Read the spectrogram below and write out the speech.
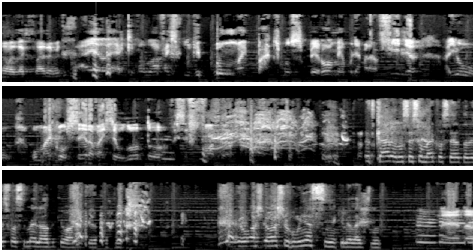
Não, mas Zack Snyder é muito. Aí, Leque, vamos lá, vai explodir bum, aí Batman, Super-Homem, a Mulher Maravilha. Aí o, o Michael Cera vai ser o Luthor, vai ser foda. Cara, eu não sei se o Michael Cera talvez fosse melhor do que o Arthur. eu, acho, eu acho ruim assim aquele Lex Luthor. É, não.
